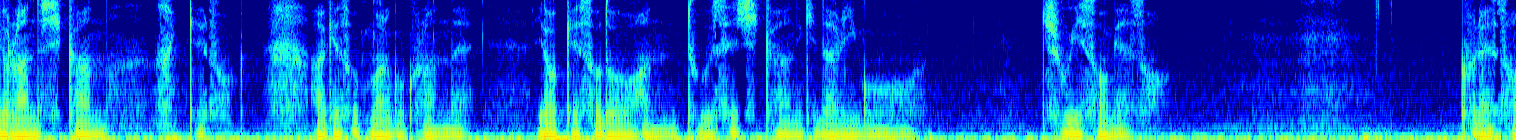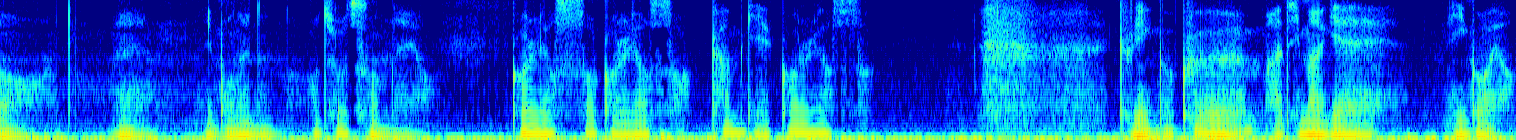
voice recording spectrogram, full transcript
11시간 계속 아 계속 말고 그런데 역에서도 한 두세 시간 기다리고 추위 속에서. 그래서 네, 이번에는 어쩔 수 없네요. 걸렸어 걸렸어. 감기에 걸렸어. 그리고 그 마지막에 이거요.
